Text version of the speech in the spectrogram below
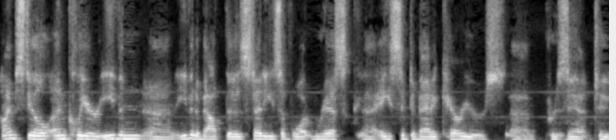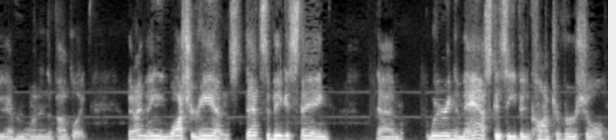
I'm still unclear, even uh, even about the studies of what risk uh, asymptomatic carriers uh, present to everyone in the public. But I mean, wash your hands. That's the biggest thing. Um, wearing a mask is even controversial,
